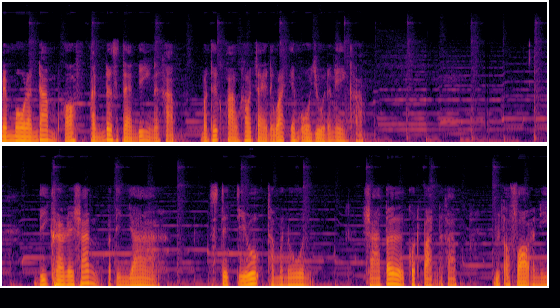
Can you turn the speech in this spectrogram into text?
memorandum of understanding นะครับ บันทึกความเข้าใจหรือว่า MOU นั่นเองครับ declaration ปฏิญญา statute ธรรมนูญ charter กฎบัตรนะครับ use of force อันนี้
